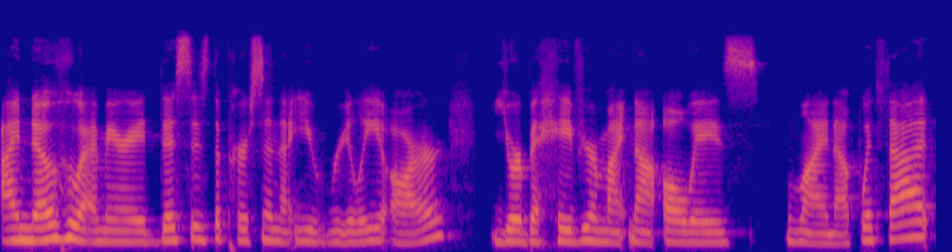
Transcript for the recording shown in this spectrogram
I know who I married. This is the person that you really are. Your behavior might not always line up with that,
